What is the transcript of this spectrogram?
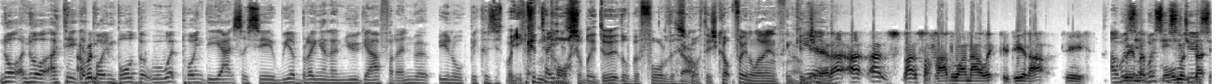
No, no, I take I your wouldn't- point on board, but at what point do you actually say we're bringing a new gaffer in? You know, because Well, you t- couldn't time possibly do it though before the Scottish Cup final or anything, could Yeah, you? that, that- that's that's a hard one, Alec, to do that. To I wasn't, I wasn't, moment, suggest,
